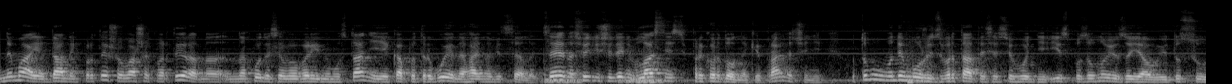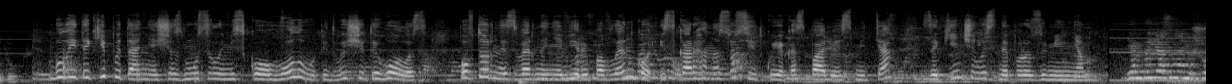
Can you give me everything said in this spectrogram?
Немає даних про те, що ваша квартира на- знаходиться в аварійному стані, яка потребує негайно відселення. Це на сьогоднішній день власність прикордонників, правильно чи ні? От Тому вони можуть звертатися сьогодні із позовною заявою до суду. Були й такі питання, що змусили міського голову підвищити голос. Повторне звернення Віри Павленко і скарга на сусідку, яка спалює сміття, закінчилось непорозумінням. Якби я знаю, що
